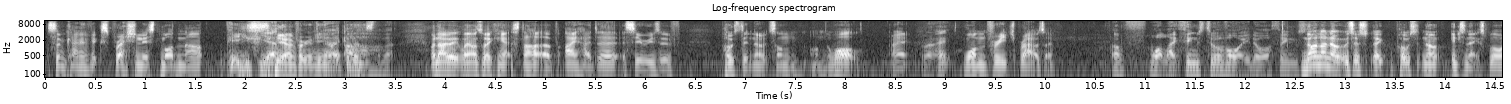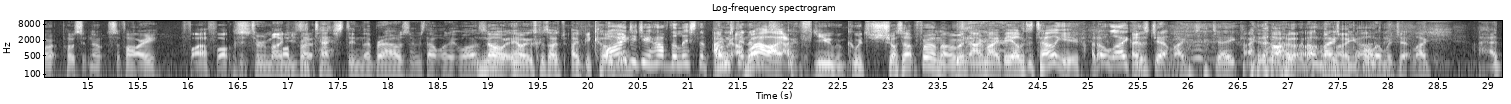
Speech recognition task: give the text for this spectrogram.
some kind of expressionist modern art piece. Yeah. you know, in front of Yeah, I like, can "Oh." understand that. When I, when I was working at a startup, I had a, a series of post-it notes on, on the wall, right? Right. One for each browser. Of what, like things to avoid or things? No, to, no, no. It was just like post-it note, Internet Explorer, post-it note, Safari, Firefox. Was it to remind you Opera. to test in the browser? Is that what it was? No, no, it's because I'd, I'd be coding. Why did you have the list of post-it well. I, if you could shut up for a moment, I might be able to tell you. I don't like And- us jet lagged, Jake. I know, We're, we're not oh nice people God. when we're jet lagged. I had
